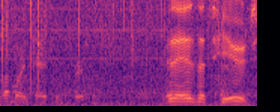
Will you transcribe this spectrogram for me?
A lot more intense than the first one. It is, that's huge.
